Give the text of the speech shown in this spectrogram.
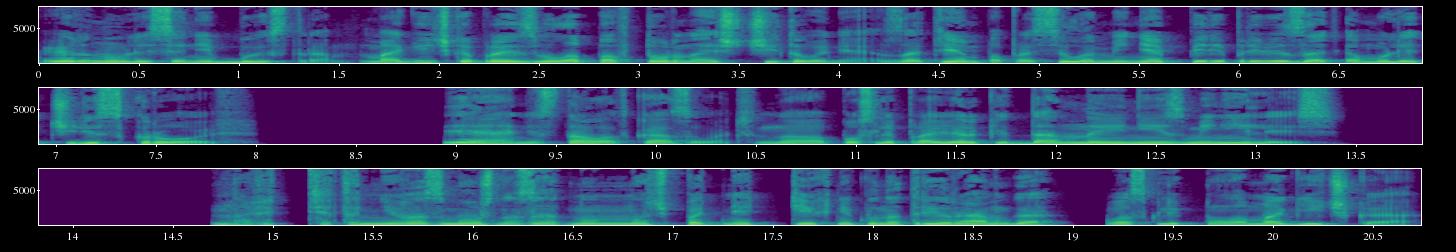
Вернулись они быстро. Магичка произвела повторное считывание, затем попросила меня перепривязать амулет через кровь. Я не стал отказывать, но после проверки данные не изменились. «Но ведь это невозможно за одну ночь поднять технику на три ранга!» – воскликнула магичка.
